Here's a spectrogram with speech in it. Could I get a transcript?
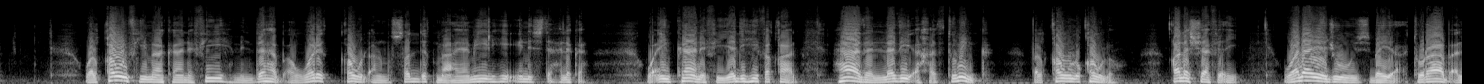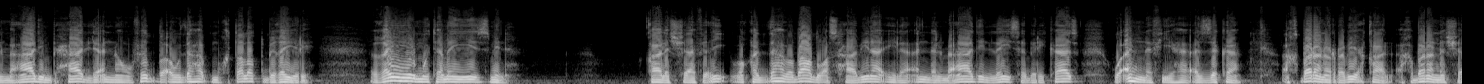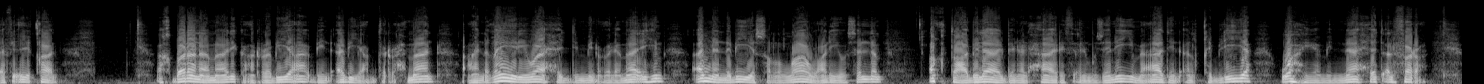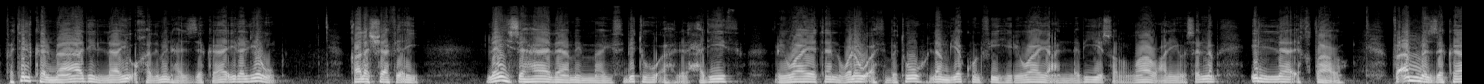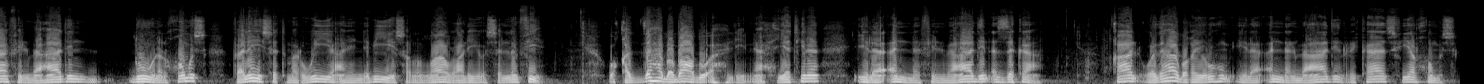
والقول فيما كان فيه من ذهب أو ورق قول المصدق مع يمينه إن استهلكه وإن كان في يده فقال هذا الذي أخذت منك. فالقول قوله. قال الشافعي ولا يجوز بيع تراب المعادن بحال لأنه فضة أو ذهب مختلط بغيره غير متميز منه. قال الشافعي وقد ذهب بعض أصحابنا إلى أن المعادن ليس بركاز وأن فيها الزكاة. أخبرنا الربيع قال أخبرنا الشافعي قال أخبرنا مالك عن ربيعة بن أبي عبد الرحمن عن غير واحد من علمائهم أن النبي صلى الله عليه وسلم أقطع بلال بن الحارث المزني معادن القبلية وهي من ناحية الفرع فتلك المعادن لا يؤخذ منها الزكاة إلى اليوم. قال الشافعي ليس هذا مما يثبته أهل الحديث رواية ولو أثبتوه لم يكن فيه رواية عن النبي صلى الله عليه وسلم إلا إقطاعه. فأما الزكاة في المعادن دون الخمس فليست مروية عن النبي صلى الله عليه وسلم فيه. وقد ذهب بعض أهل ناحيتنا إلى أن في المعادن الزكاة. قال وذهب غيرهم إلى أن المعادن ركاز فيها الخمس.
